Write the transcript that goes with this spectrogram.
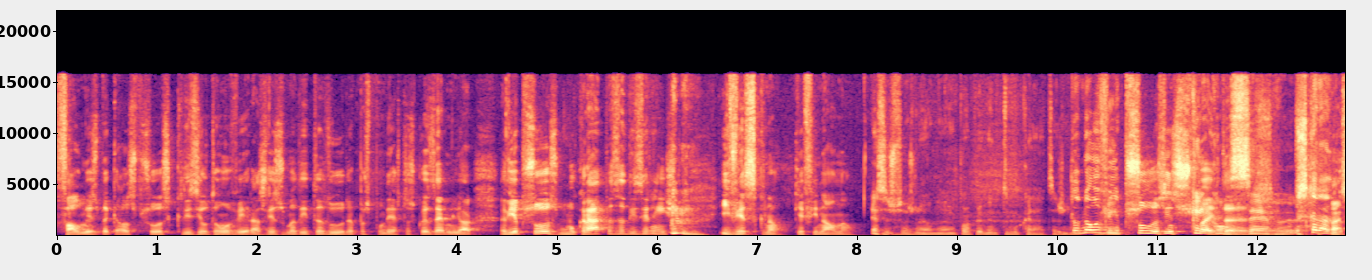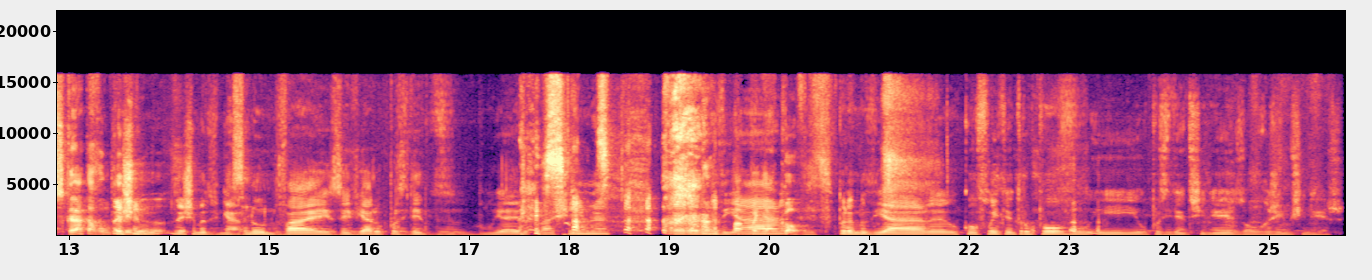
Falo mesmo daquelas pessoas que diziam, estão a ver, às vezes uma ditadura para responder a estas coisas é melhor. Havia pessoas democratas a dizerem isto. E vê-se que não, que afinal não. Essas pessoas não, não eram propriamente democratas. Não, então, não havia quem, pessoas insuspeitas. Quem concebe... Se calhar, se calhar estavam um bocadinho... Deixa-me adivinhar, Sim. Nuno, vais enviar o presidente de Bolheiro para a China para mediar, para, para mediar o conflito entre o povo e o presidente chinês ou o regime chinês.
